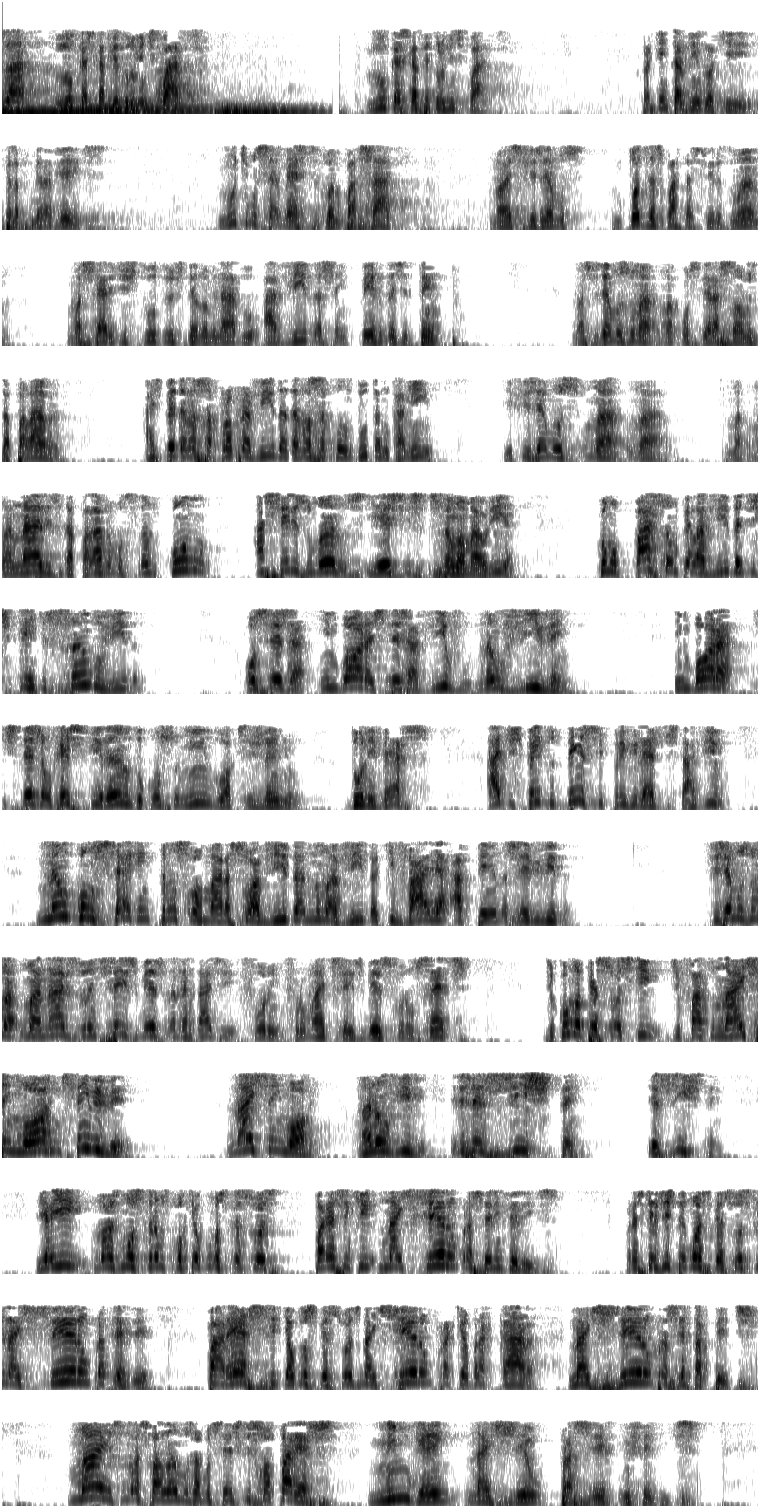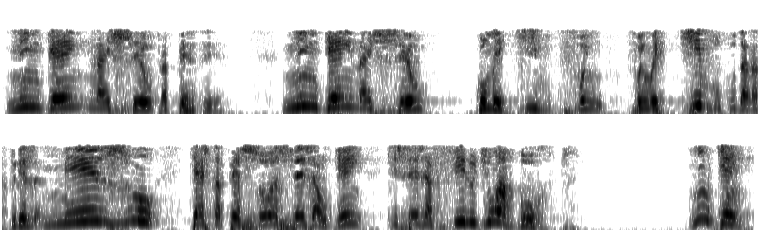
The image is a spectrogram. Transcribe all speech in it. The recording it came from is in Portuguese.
Vamos lá, Lucas capítulo 24. Lucas capítulo 24. Para quem está vindo aqui pela primeira vez, no último semestre do ano passado, nós fizemos, em todas as quartas-feiras do ano, uma série de estudos denominado A Vida Sem Perdas de Tempo. Nós fizemos uma, uma consideração à luz da palavra a respeito da nossa própria vida, da nossa conduta no caminho, e fizemos uma, uma, uma, uma análise da palavra mostrando como há seres humanos, e estes são a maioria, como passam pela vida desperdiçando vida, ou seja, embora esteja vivo, não vivem. Embora estejam respirando, consumindo o oxigênio do universo, a despeito desse privilégio de estar vivo, não conseguem transformar a sua vida numa vida que valha a pena ser vivida. Fizemos uma, uma análise durante seis meses, na verdade foram, foram mais de seis meses, foram sete, de como as pessoas que de fato nascem morrem sem viver. Nascem e morrem, mas não vivem. Eles existem. Existem. E aí nós mostramos porque algumas pessoas parecem que nasceram para serem felizes. Parece que existem algumas pessoas que nasceram para perder. Parece que algumas pessoas nasceram para quebrar cara. Nasceram para ser tapete. Mas nós falamos a vocês que só parece. Ninguém nasceu para ser infeliz. Ninguém nasceu para perder. Ninguém nasceu como equívoco. Foi um, foi um equívoco da natureza. Mesmo que esta pessoa seja alguém que seja filho de um aborto. Ninguém.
